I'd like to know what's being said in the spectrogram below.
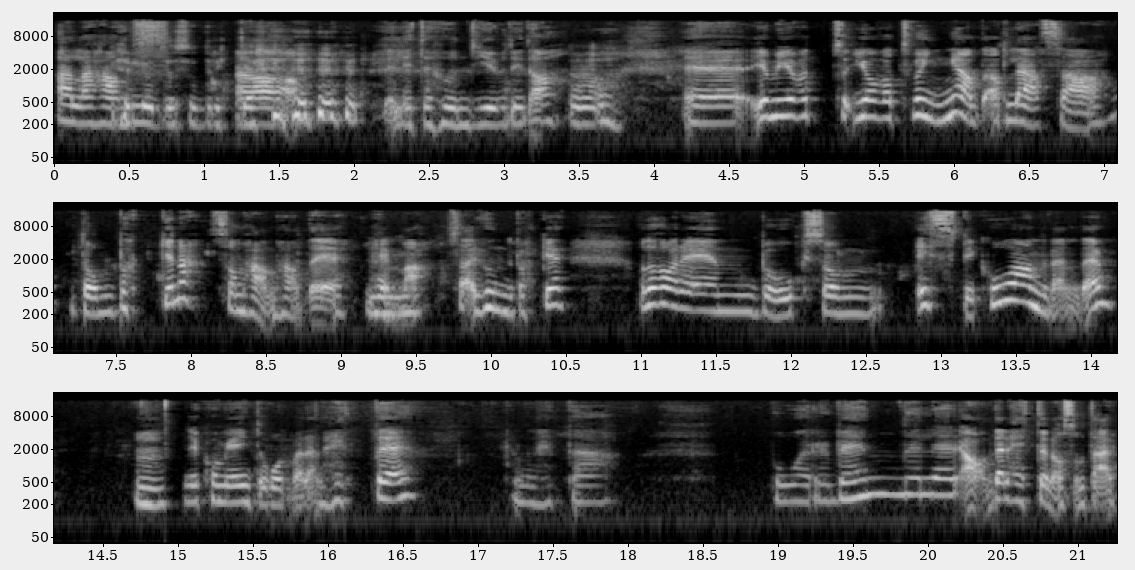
Alla hans... Luddes och dricka. Ja, det är lite hundljud idag. Ja. Eh, ja, men jag, var, jag var tvingad att läsa de böckerna som han hade hemma. Så här, hundböcker. Och då var det en bok som SPK använde. Mm. Nu kommer jag inte ihåg vad den hette. Kan den heta Vår vän eller? Ja, den hette något sånt där.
